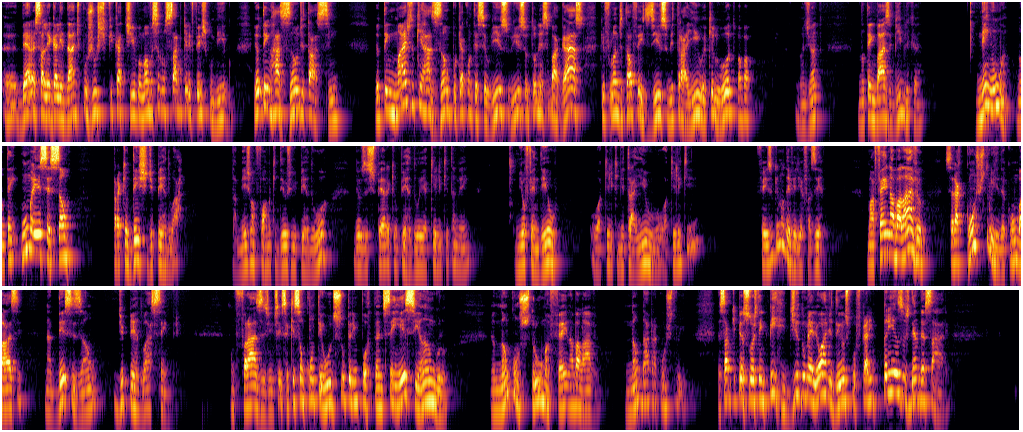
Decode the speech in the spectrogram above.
eh, deram essa legalidade por justificativa, mas você não sabe o que ele fez comigo. Eu tenho razão de estar assim. Eu tenho mais do que razão porque aconteceu isso, isso, eu estou nesse bagaço que fulano de tal fez isso, me traiu, aquilo outro. Não adianta. Não tem base bíblica nenhuma, não tem uma exceção para que eu deixe de perdoar. Da mesma forma que Deus me perdoou, Deus espera que eu perdoe aquele que também me ofendeu, ou aquele que me traiu, ou aquele que fez o que não deveria fazer. Uma fé inabalável será construída com base na decisão de perdoar sempre. São frases, gente. Isso aqui são conteúdos super importantes. Sem esse ângulo, eu não construo uma fé inabalável. Não dá para construir. Você sabe que pessoas têm perdido o melhor de Deus por ficarem presos dentro dessa área.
